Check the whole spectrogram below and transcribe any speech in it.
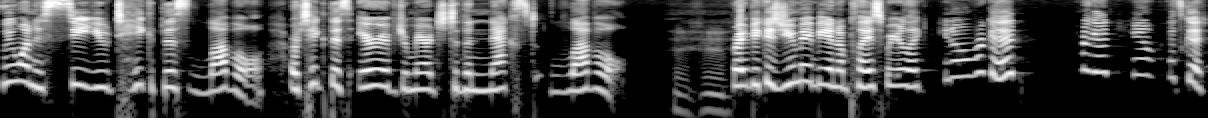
we want to see you take this level or take this area of your marriage to the next level. Mm-hmm. right? Because you may be in a place where you're like you know we're good. We're good. You know it's good.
